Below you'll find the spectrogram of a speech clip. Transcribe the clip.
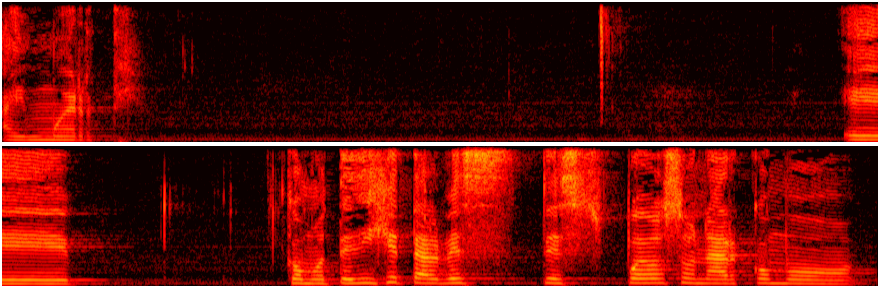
hay muerte. Eh, como te dije, tal vez te puedo sonar como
